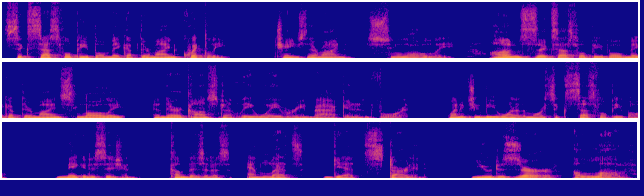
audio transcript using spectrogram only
successful people make up their mind quickly, change their mind slowly. Unsuccessful people make up their mind slowly, and they're constantly wavering back and forth. Why don't you be one of the more successful people? Make a decision, come visit us, and let's get started. You deserve a love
